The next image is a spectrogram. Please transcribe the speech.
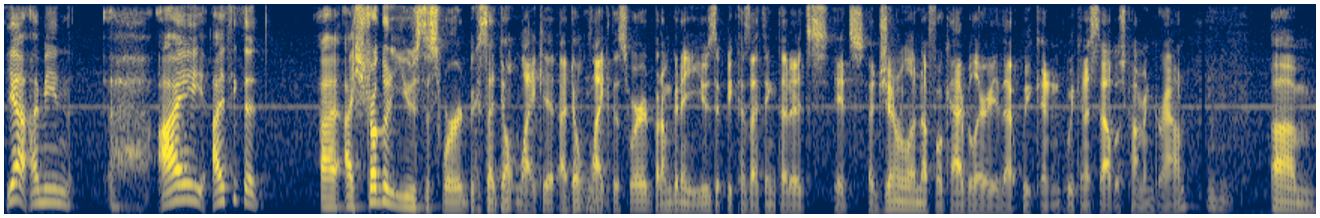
Yeah, I mean, I I think that I I struggle to use this word because I don't like it. I don't like this word, but I'm going to use it because I think that it's it's a general enough vocabulary that we can we can establish common ground. Um,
